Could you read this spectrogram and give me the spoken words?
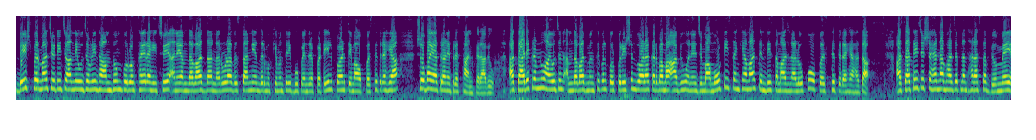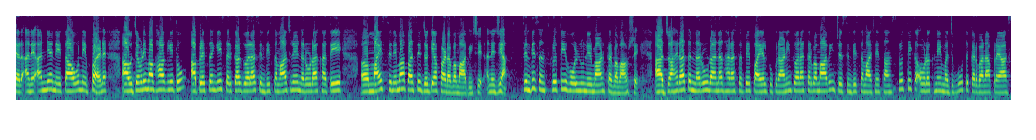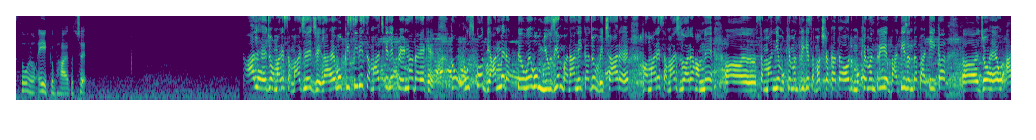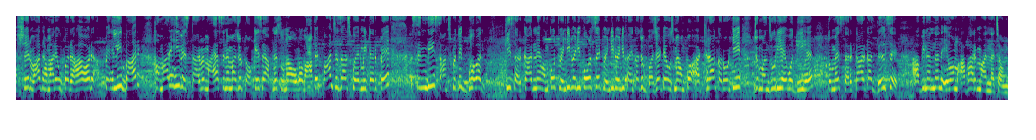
દેશભરમાં ચેટીચાંદની ઉજવણી ધામધૂમપૂર્વક થઈ રહી છે અને અમદાવાદના નરોડા વિસ્તારની અંદર મુખ્યમંત્રી ભૂપેન્દ્ર પટેલ પણ તેમાં ઉપસ્થિત રહ્યા. શોભાયાત્રાને પ્રસ્થાન કરાવ્યું. આ કાર્યક્રમનું આયોજન અમદાવાદ મ્યુનિસિપલ કોર્પોરેશન દ્વારા કરવામાં આવ્યું અને જેમાં મોટી સંખ્યામાં સિંધી સમાજના લોકો ઉપસ્થિત રહ્યા હતા. આ સાથે જ શહેરના ભાજપના ધારાસભ્યો, મેયર અને અન્ય નેતાઓને પણ આ ઉજવણીમાં ભાગ લીધો. આ પ્રસંગે સરકાર દ્વારા સિંધી સમાજને નરોડા ખાતે માય સિનેમા પાસે જગ્યા ફાળવવામાં આવી છે અને જ્યાં સિંધી સંસ્કૃતિ હોલનું નિર્માણ કરવામાં આવશે. આ જાહેરાત નરોડાના ધારાસભ્ય પાયલ કુકરાણી દ્વારા કરવામાં આવી, જે સિંધી સમાજની સાંસ્કૃતિક ઓળખને મજબૂત કરવાના પ્રયાસોનો એક ભાગ છે. काल है जो हमारे समाज ने झेला है वो किसी भी समाज के लिए प्रेरणादायक है तो उसको ध्यान में रखते हुए वो म्यूज़ियम बनाने का जो विचार है हमारे समाज द्वारा हमने सम्मानीय मुख्यमंत्री के समक्ष रखा था और मुख्यमंत्री भारतीय जनता पार्टी का अ, जो है आशीर्वाद हमारे ऊपर रहा और पहली बार हमारे ही विस्तार में माया सिनेमा जो टॉकेस है आपने सुना होगा वहाँ पे पाँच हज़ार स्क्वायर मीटर पे सिंधी सांस्कृतिक भवन की सरकार ने हमको 2024 से 2025 का जो बजट है उसमें हमको 18 करोड़ की जो मंजूरी है वो दी है। तो मैं सरकार का दिल से अभिनंदन एवं आभार मानना चाहूँगी।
